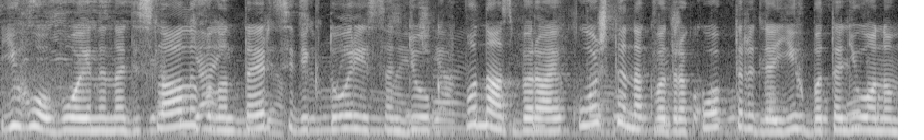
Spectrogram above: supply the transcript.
Його воїни надіслали волонтерці Вікторії Сандюк. Вона збирає кошти на квадрокоптери для їх батальйону.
